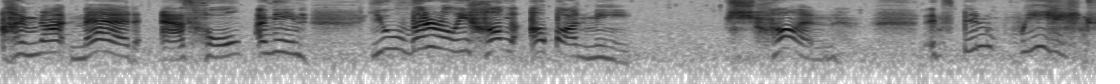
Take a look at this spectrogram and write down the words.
I'm not mad, asshole. I mean, you literally hung up on me. Sean, it's been weeks.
